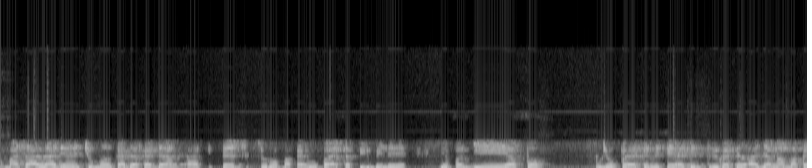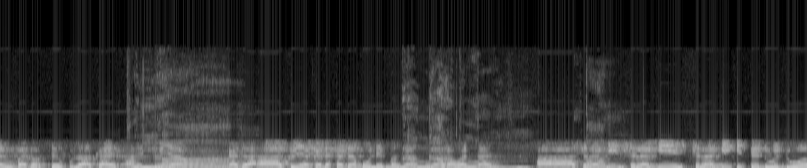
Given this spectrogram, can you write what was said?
masalah dia cuma kadang-kadang ha, kita suruh makan ubat tapi bila dia pergi apa jumpa alternatif alternatif kata ah, jangan makan ubat doktor pula kan ah, itu yang kadang ah, tu yang kadang-kadang boleh mengganggu Melanggar tu. perawatan ah, ah, selagi selagi selagi kita dua-dua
